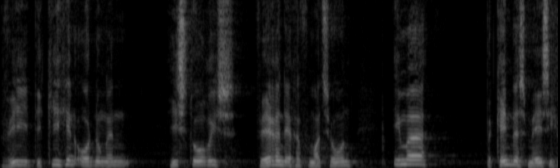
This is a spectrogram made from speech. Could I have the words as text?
wie die Kirchenordnungen historisch während der Reformation immer bekenntnismäßig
